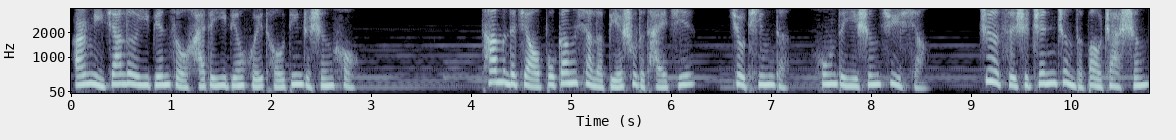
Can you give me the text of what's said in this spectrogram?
而米迦勒一边走还得一边回头盯着身后。他们的脚步刚下了别墅的台阶，就听得“轰”的一声巨响，这次是真正的爆炸声。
